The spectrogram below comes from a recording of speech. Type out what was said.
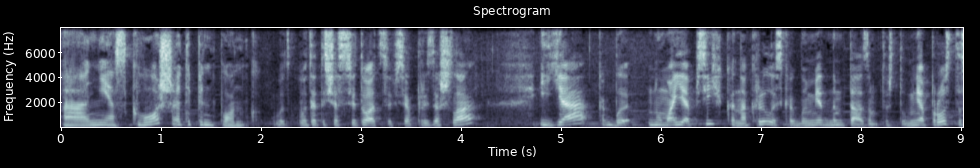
а, не сквош, это пинг-понг. Вот, вот эта сейчас ситуация вся произошла, и я, как бы, ну, моя психика накрылась как бы медным тазом. Потому что у меня просто,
